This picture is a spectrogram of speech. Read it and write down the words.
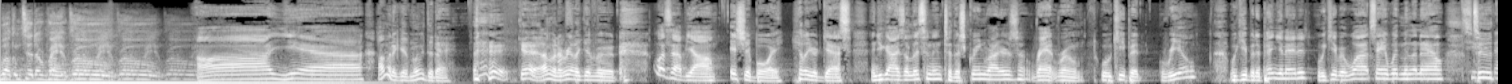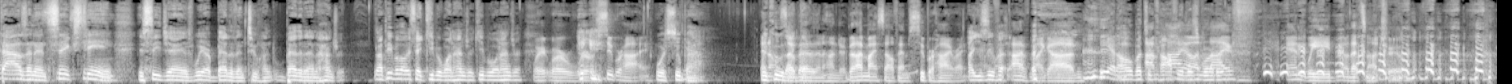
Welcome to the Red Room. Aw, yeah. I'm in a good mood today. good. I'm in a really good mood. What's up, y'all? It's your boy, Hilliard Guess, and you guys are listening to the Screenwriters Rant Room. We keep it real. We keep it opinionated. We keep it what? Say it with me, Linnell. 2016. You see, James, we are better than 200, better than 100. Now, people always say keep it 100, keep it 100. We're, we're, we're super high. We're super high. And cool also like better that. than 100. But I myself am super high right now. Are you super- Oh, my God. He had a whole bunch of I'm coffee high this on morning. life and weed. No, that's not true.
